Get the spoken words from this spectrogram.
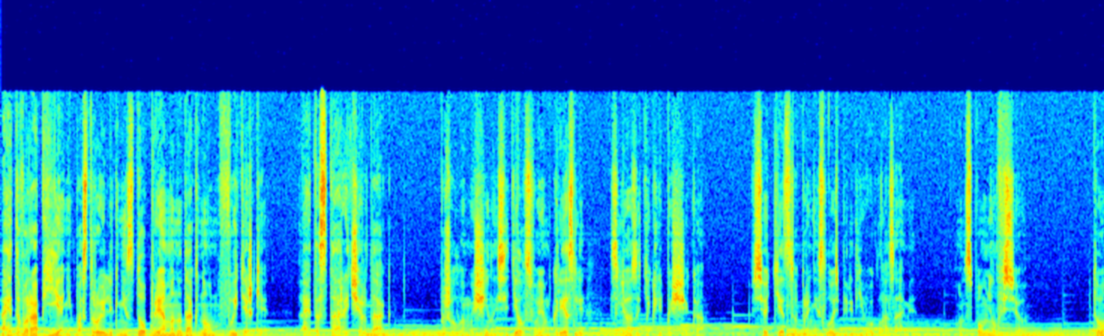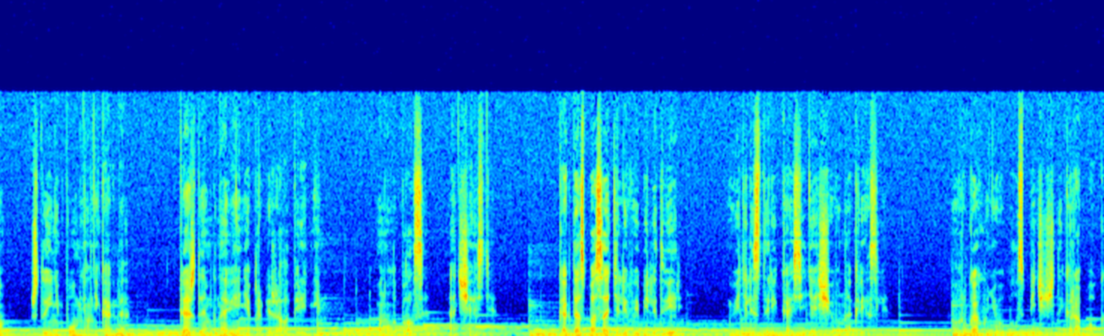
А это воробьи, они построили гнездо прямо над окном, в вытяжке. А это старый чердак. Пожилой мужчина сидел в своем кресле, слезы текли по щекам. Все детство пронеслось перед его глазами. Он вспомнил все. То, что и не помнил никогда. Каждое мгновение пробежало перед ним. Он улыбался от счастья. Когда спасатели выбили дверь, увидели старика, сидящего на кресле. В руках у него был спичечный коробок,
